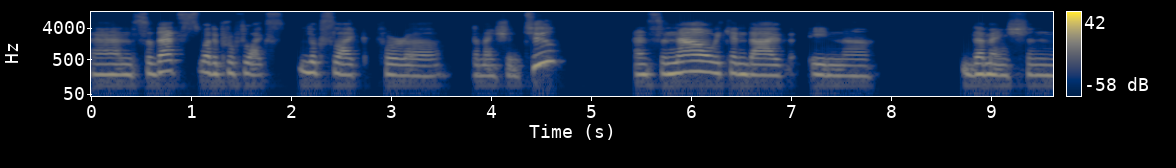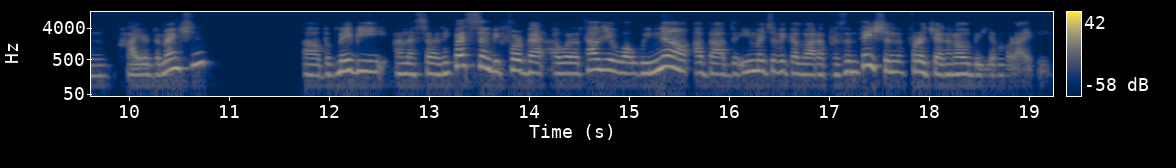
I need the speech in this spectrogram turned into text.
And so that's what the proof likes, looks like for uh, dimension two. And so now we can dive in uh, dimension, higher dimension. Uh, but maybe unless there are any questions before that, I want to tell you what we know about the image of a Galois representation for a general abelian variety.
